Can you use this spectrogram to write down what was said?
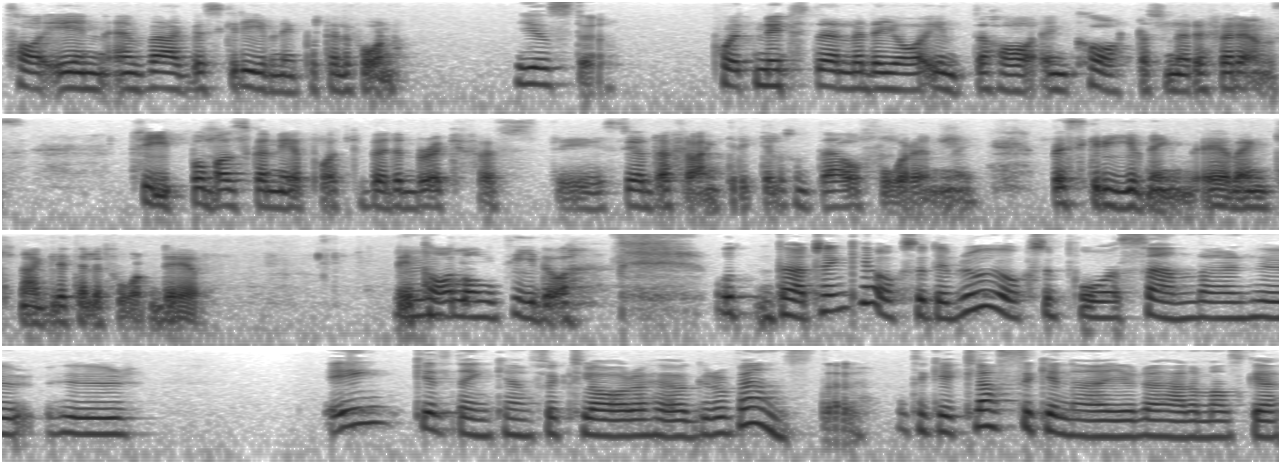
ta in en vägbeskrivning på telefon. Just det. På ett nytt ställe där jag inte har en karta som är referens. Typ om man ska ner på ett bed and breakfast i södra Frankrike eller sånt där och får en beskrivning över en knagglig telefon. Det, det tar mm. lång tid då. Och där tänker jag också, det beror ju också på sändaren hur, hur enkelt den kan förklara höger och vänster. Jag tänker klassikern är ju det här när man ska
